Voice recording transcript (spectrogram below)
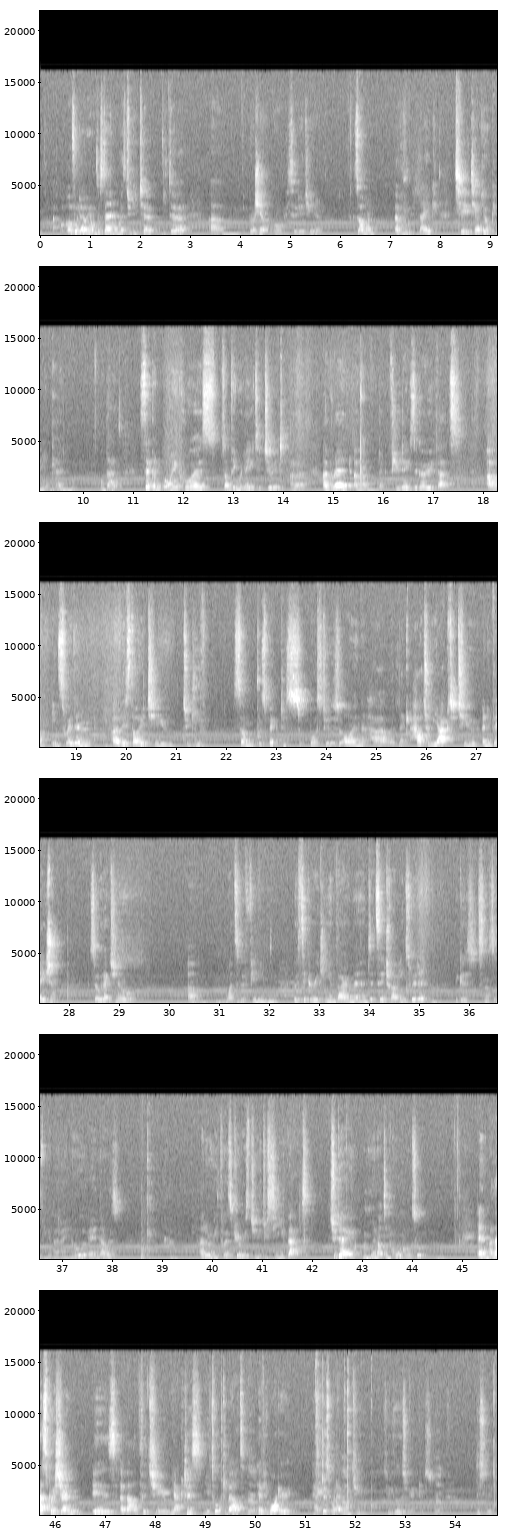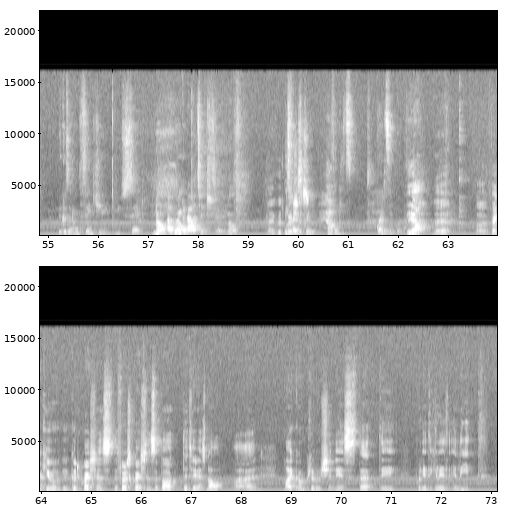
of what I understand, was to deter deter um, Russia or the Soviet Union. So I want, I would like to, to have your opinion and on that. Second point was something related to it. Uh, I read um, like a few days ago that um, in Sweden uh, they started to to give some prospectus posters on how like how to react to an invasion. So like to know um, Mm. what's the feeling, the security environment, etc. in Sweden, Mm. because it's not something that I know, and I was um, I don't know. It was curious to to see that today. Mm. We're not in Cold War, so. Mm. And my last question is about the two reactors you talked about, Yeah. heavy water reactors. What happened Yeah. to, to those reactors? Yeah. It. Because I don't think you, you said No. a word no, about it. So No. Uh, good this one is questions. great. I think it's quite simple. Yeah, uh, uh, thank you. Good questions. The first question is about deterrence. No, uh, my conclusion is that the political elite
